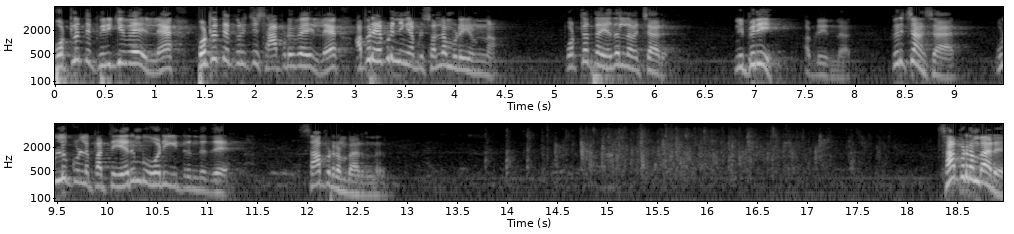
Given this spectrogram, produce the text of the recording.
பொட்டலத்தை பிரிக்கவே இல்லை. பொட்டலத்தை பிரித்து சாப்பிடவே இல்லை. அப்புறம் எப்படி நீங்கள் அப்படி சொல்ல முடியும்னா பொட்டலத்தை எதிரில் வச்சாரு. நீ பிரி அப்படின்னார் பிரித்தான் சார். உள்ளுக்குள்ளே பத்து எறும்பு ஓடிக்கிட்டு இருந்தது. சாப்பிட்றேன் பாருங்க. சாப்பிட்றேன் பாரு.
